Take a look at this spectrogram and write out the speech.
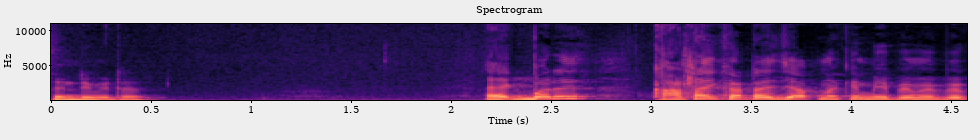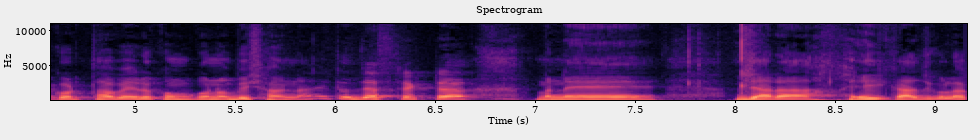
সেন্টিমিটার। একবারে কাটায় কাটায় যে আপনাকে মেপে মেপে করতে হবে এরকম কোনো বিষয় না। এটা জাস্ট একটা মানে যারা এই কাজগুলো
